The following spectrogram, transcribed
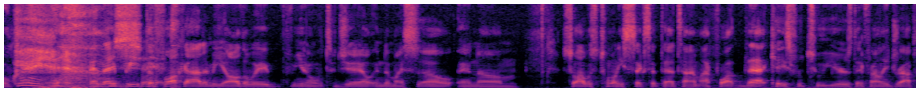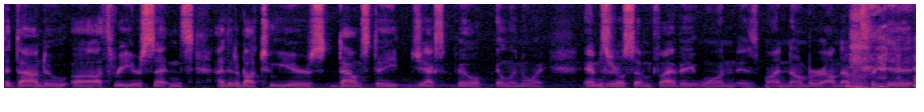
okay, and they beat the fuck out of me all the way, you know, to jail into my cell, and um, so I was 26 at that time. I fought that case for two years. They finally dropped it down to uh, a three-year sentence. I did about two years downstate, Jacksonville, Illinois. M07581 is my number. I'll never forget it.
